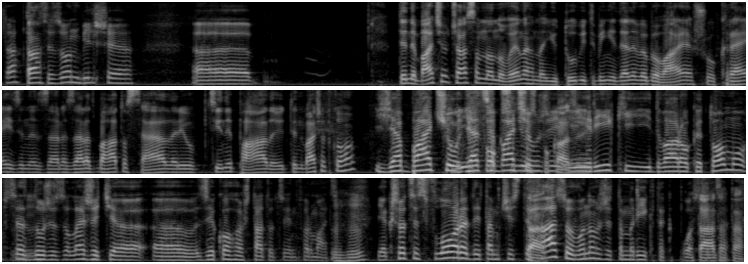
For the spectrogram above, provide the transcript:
Так, та. сезон більше. Е, Ти не бачив часом на новинах на Ютубі, тобі ніде не вибиває, що крейзіне зараз, зараз багато селерів, ціни падають. Ти не бачив такого? Я бачу, Мені я це Fox бачив News вже показує. і рік, і, і два роки тому. Все Мгм. дуже залежить, е, е, з якого штату ця інформація. Угу. Якщо це з Флориди там, чи з Так. Техасу, воно вже там рік так поститься.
